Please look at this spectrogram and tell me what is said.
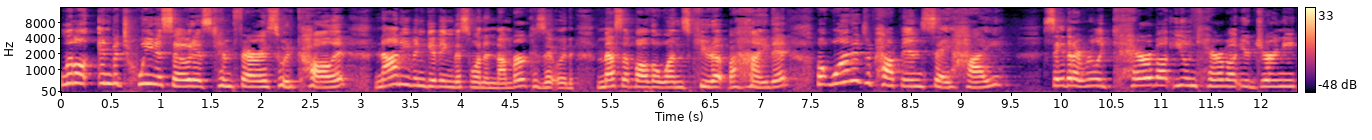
little inbetweenisode, as Tim Ferriss would call it, not even giving this one a number because it would mess up all the ones queued up behind it, but wanted to pop in, say hi, say that I really care about you and care about your journey.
